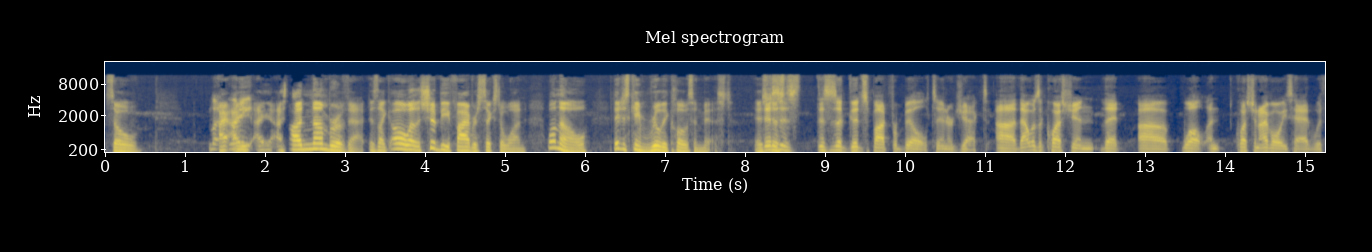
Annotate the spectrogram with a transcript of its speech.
So Let- I, let I, me- I, I saw a number of that. It's like, oh well, it should be five or six to one. Well, no, they just came really close and missed. It's this just, is this is a good spot for Bill to interject. Uh, that was a question that, uh, well, a question I've always had with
